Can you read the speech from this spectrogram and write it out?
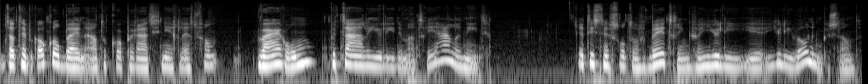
dat heb ik ook al bij een aantal corporaties neergelegd. Van waarom betalen jullie de materialen niet? Het is tenslotte een verbetering van jullie, uh, jullie woningbestand.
